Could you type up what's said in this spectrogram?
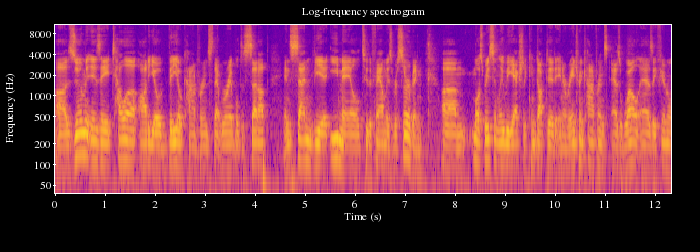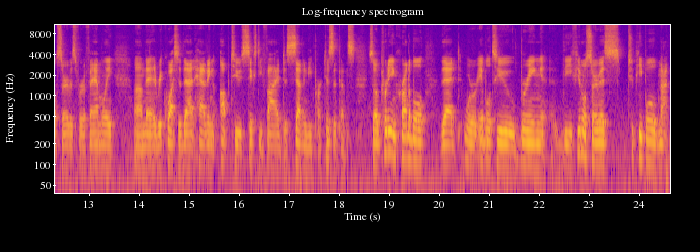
Uh, Zoom is a tele audio video conference that we're able to set up and send via email to the families we're serving. Um, most recently, we actually conducted an arrangement conference as well as a funeral service for a family um, that had requested that, having up to 65 to 70 participants. So, pretty incredible that we're able to bring the funeral service to people not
